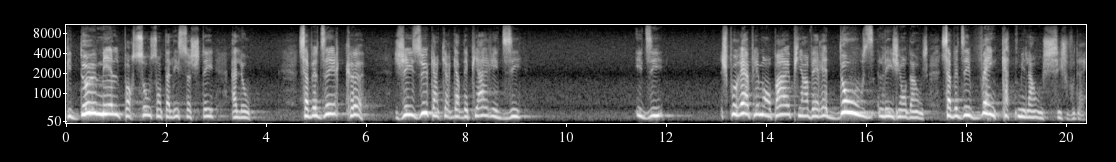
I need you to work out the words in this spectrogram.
puis 2000 porceaux sont allés se jeter à l'eau. Ça veut dire que Jésus, quand il regardait Pierre, il dit, il dit, je pourrais appeler mon Père, puis il enverrait 12 légions d'anges. Ça veut dire 24 000 anges, si je voudrais.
